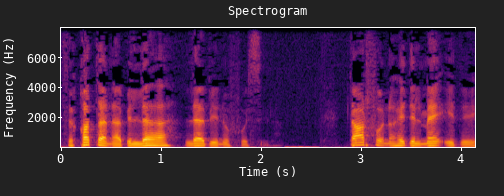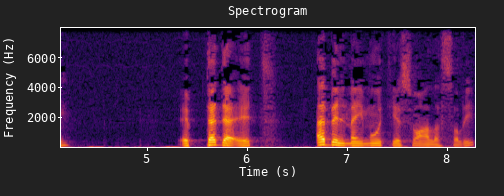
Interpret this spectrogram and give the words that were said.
ثقتنا بالله لا بنفوسنا. تعرفوا أنه هذه المائدة ابتدأت قبل ما يموت يسوع على الصليب؟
